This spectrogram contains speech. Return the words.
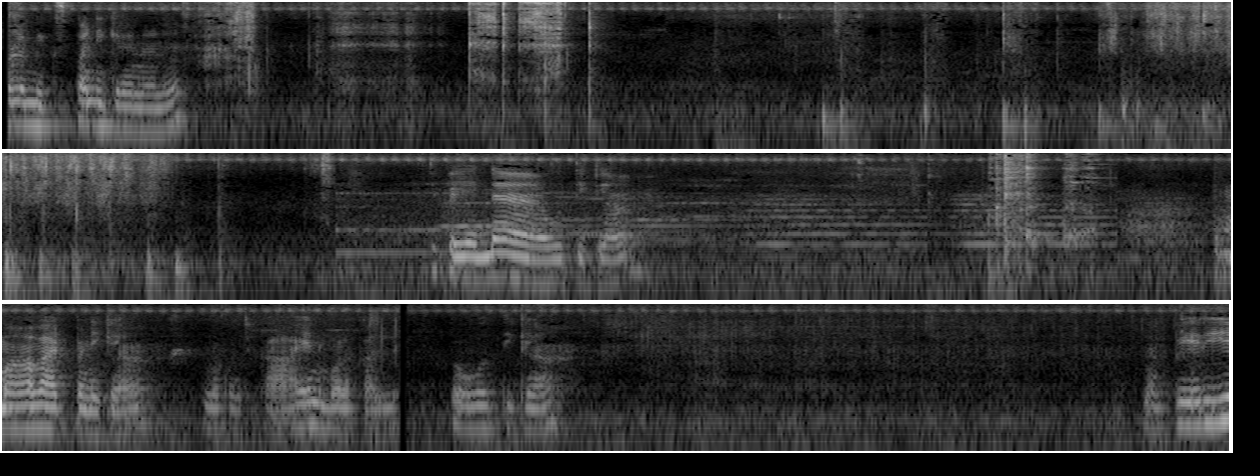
அவ்வளோ மிக்ஸ் பண்ணிக்கிறேன் நான். இப்போ எண்ணெய் ஊற்றிக்கலாம் இப்போ மாவு ஆட் பண்ணிக்கலாம். இன்னும் கொஞ்சம் காயின் போல் கல். இப்போ ஊற்றிக்கலாம் நான் பெரிய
